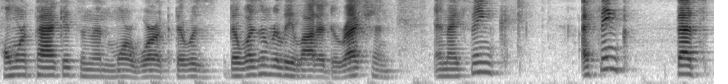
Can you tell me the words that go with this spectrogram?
Homework packets and then more work. There was there wasn't really a lot of direction, and I think I think that's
